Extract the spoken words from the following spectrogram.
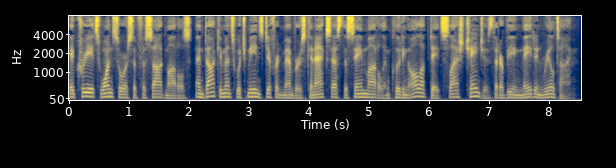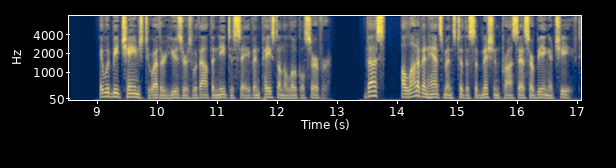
It creates one source of facade models and documents, which means different members can access the same model, including all updates slash changes that are being made in real time it would be changed to other users without the need to save and paste on the local server. Thus, a lot of enhancements to the submission process are being achieved.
